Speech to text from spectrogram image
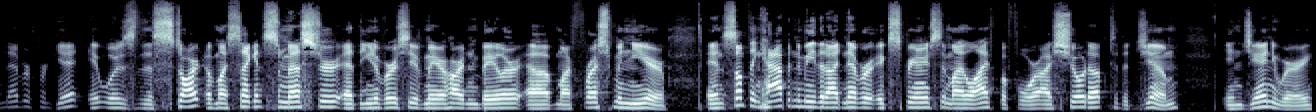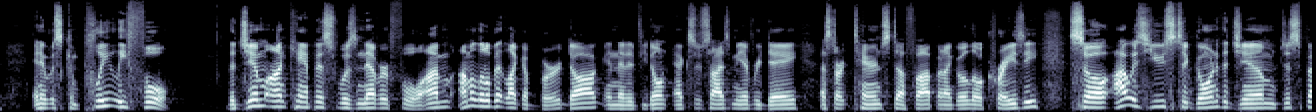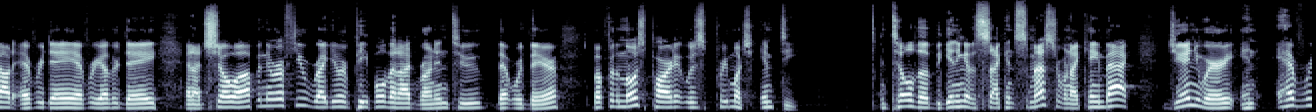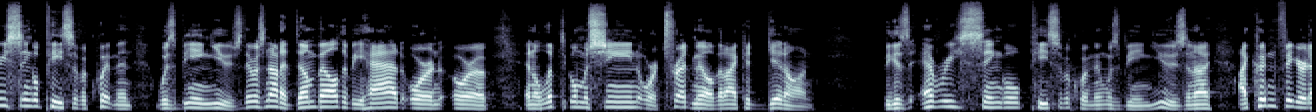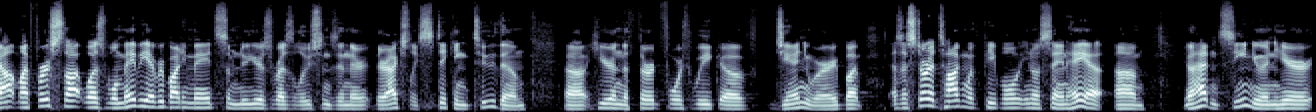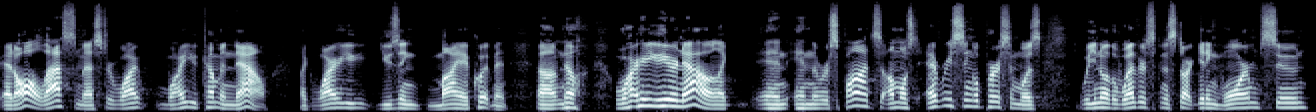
I'll never forget. It was the start of my second semester at the University of Mary Hardin Baylor of my freshman year. And something happened to me that I'd never experienced in my life before. I showed up to the gym in January, and it was completely full. The gym on campus was never full. I'm, I'm a little bit like a bird dog in that if you don't exercise me every day, I start tearing stuff up and I go a little crazy. So I was used to going to the gym just about every day, every other day, and I'd show up, and there were a few regular people that I'd run into that were there. But for the most part, it was pretty much empty until the beginning of the second semester when I came back January and every single piece of equipment was being used. There was not a dumbbell to be had or an, or a, an elliptical machine or a treadmill that I could get on because every single piece of equipment was being used. And I, I couldn't figure it out. My first thought was, well, maybe everybody made some New Year's resolutions and they're, they're actually sticking to them uh, here in the third, fourth week of January. But as I started talking with people, you know, saying, hey, uh, um, you know, I hadn't seen you in here at all last semester. Why, why are you coming now? Like, why are you using my equipment? Um, no, why are you here now? Like, and, and the response, almost every single person was, well, you know, the weather's going to start getting warm soon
